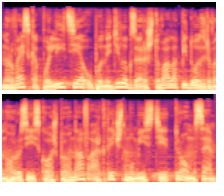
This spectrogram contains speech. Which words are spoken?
Норвезька поліція у понеділок заарештувала підозрюваного російського шпигуна в арктичному місті Тромсе.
